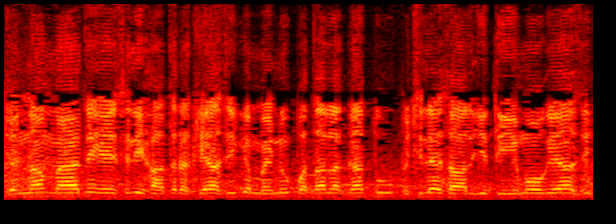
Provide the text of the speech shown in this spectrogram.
ਜਿੰਨਾ ਮੈਂ ਤੇ ਇਸ ਲਈ ਹੱਥ ਰੱਖਿਆ ਸੀ ਕਿ ਮੈਨੂੰ ਪਤਾ ਲੱਗਾ ਤੂੰ ਪਿਛਲੇ ਸਾਲ ਯਤੀਮ ਹੋ ਗਿਆ ਸੀ।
